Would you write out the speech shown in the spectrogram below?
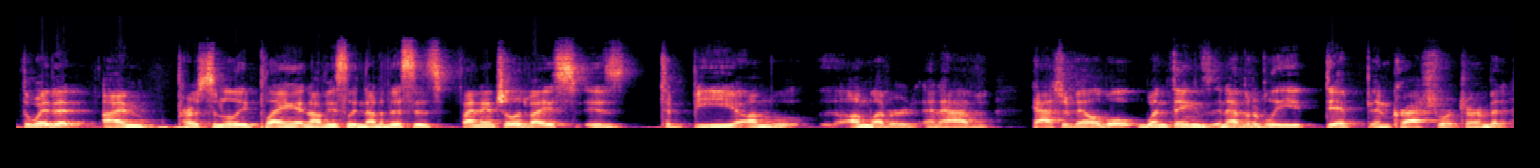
The way that I'm personally playing it, and obviously none of this is financial advice, is to be un- unlevered and have cash available when things inevitably dip and crash short term. But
